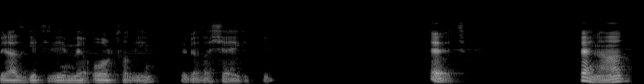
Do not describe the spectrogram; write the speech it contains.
biraz getireyim ve ortalayayım. Biraz aşağıya getireyim. Evet. Fena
